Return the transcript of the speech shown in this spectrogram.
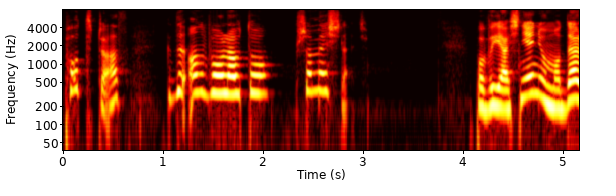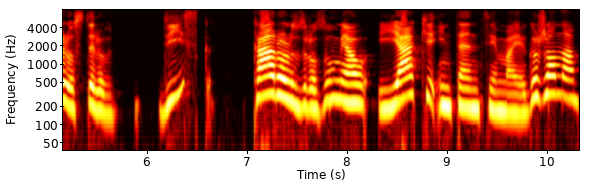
podczas gdy on wolał to przemyśleć. Po wyjaśnieniu modelu stylu disk, Karol zrozumiał, jakie intencje ma jego żona,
